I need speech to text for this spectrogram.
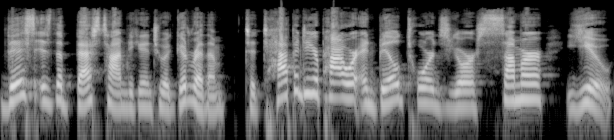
This is the best time to get into a good rhythm, to tap into your power and build towards your summer you.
